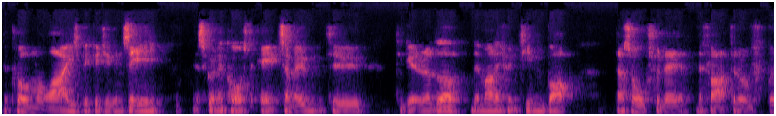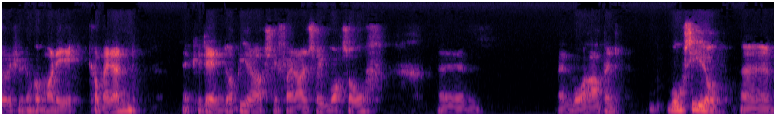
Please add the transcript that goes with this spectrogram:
the problem lies because you can say it's going to cost X amount to to get rid of the management team, but that's also the, the factor of well, if you've not got money coming in, it could end up you're actually financially worse off. Um, and what happened, we'll see though. Um,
